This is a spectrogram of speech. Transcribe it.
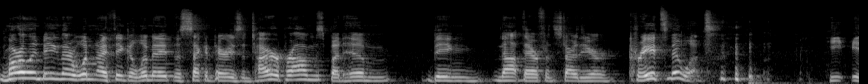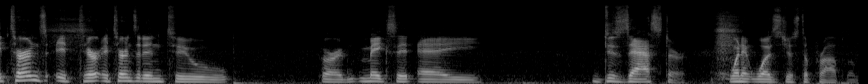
marlon being there wouldn't i think eliminate the secondary's entire problems but him being not there for the start of the year creates new ones he it turns it tur- it turns it into or makes it a disaster when it was just a problem.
